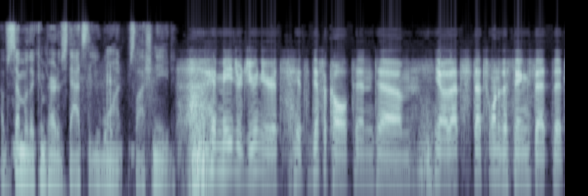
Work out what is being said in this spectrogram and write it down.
of some of the comparative stats that you want slash need? Major junior it's it's difficult. And um you know that's that's one of the things that that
